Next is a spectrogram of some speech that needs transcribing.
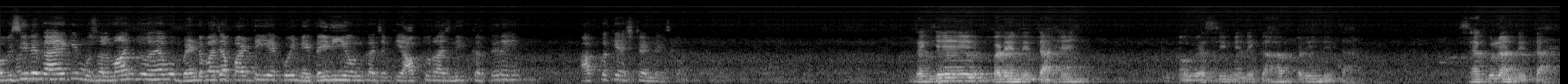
ओबीसी ने कहा है कि मुसलमान जो है वो बैंड बाजा पार्टी है कोई नेता ही नहीं है उनका जबकि आप तो राजनीति करते रहे। आपका क्या स्टैंड है इस पर देखिए बड़े नेता हैं। और वैसे ही मैंने कहा बड़े नेता हैं सेकुलर नेता हैं।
